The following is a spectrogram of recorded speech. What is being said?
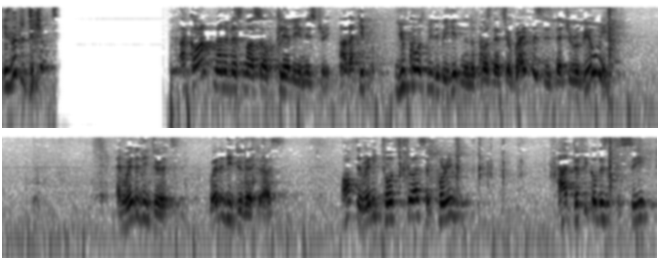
Isn't that ridiculous? I can't manifest myself clearly in history. Right? I keep, you've caused me to be hidden, and of course that's your greatness, is that you reveal me. And where did he do it? Where did he do that to us? After already taught to us at Purim? How difficult is it to see?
